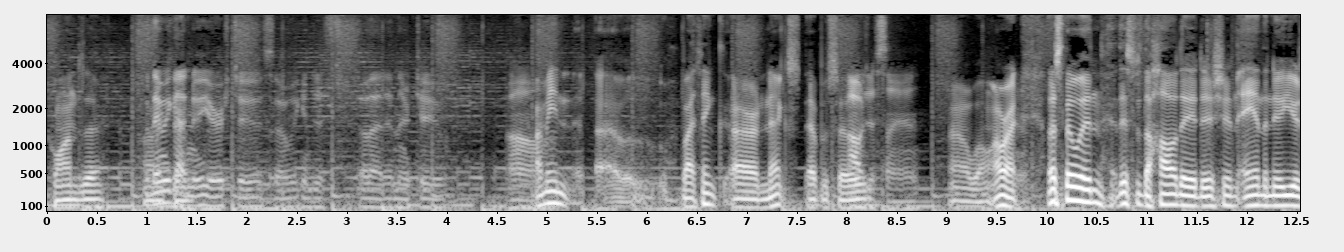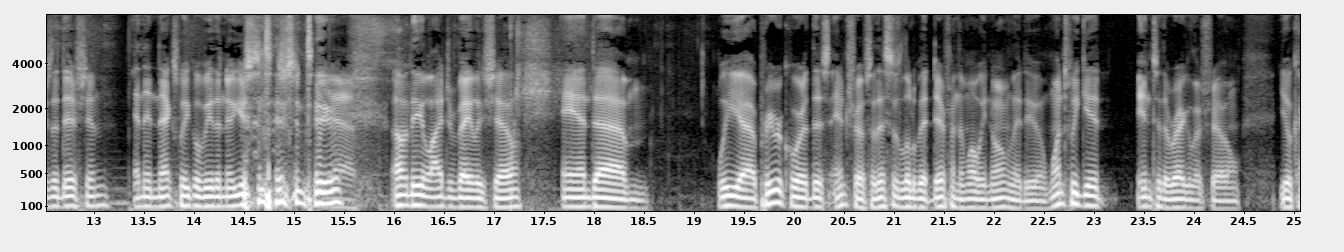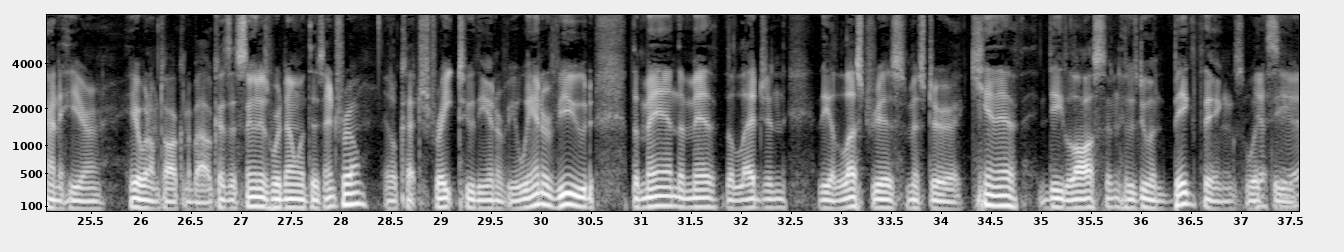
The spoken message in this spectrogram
Kwanzaa. But then we got New Year's too, so we can just throw that in there too. Um, I mean, uh, but I think our next episode. I was just saying. Oh well, all right. Let's throw in. This is the holiday edition and the New Year's edition, and then next week will be the New Year's edition too Yes. of the Elijah Bailey Show. And um, we uh, pre-recorded this intro, so this is a little bit different than what we normally do. Once we get into the regular show, you'll kind of hear hear what I'm talking about because as soon as we're done with this intro, it'll cut straight to the interview. We interviewed the man, the myth, the legend, the illustrious Mr. Kenneth D. Lawson, who's doing big things with yes, the.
